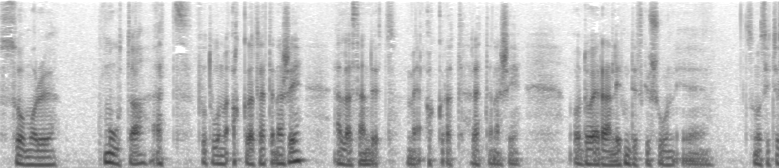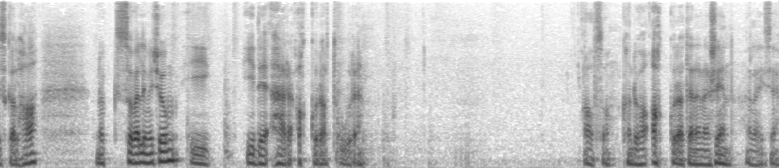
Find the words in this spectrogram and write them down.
så må du motta et foton med akkurat rett energi, eller sende ut med akkurat rett energi. Og da er det en liten diskusjon i, som vi ikke skal ha nok så veldig mye om i, i det her akkurat-ordet. Altså, kan du ha akkurat den energien eller ikke?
